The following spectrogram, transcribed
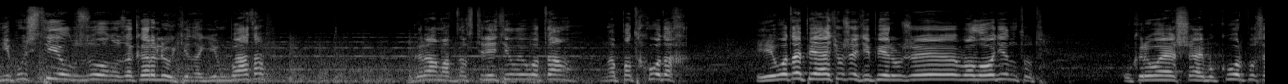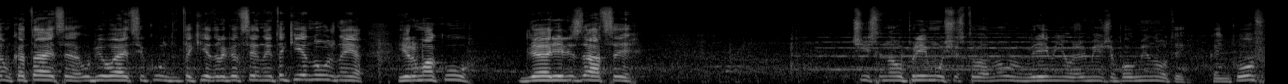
Не пустил в зону Закорлюкина Гимбатов. Грамотно встретил его там на подходах. И вот опять уже, теперь уже Володин тут, укрывая шайбу корпусом, катается, убивает секунды такие драгоценные, такие нужные Ермаку для реализации численного преимущества. Ну, времени уже меньше полминуты. Коньков.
